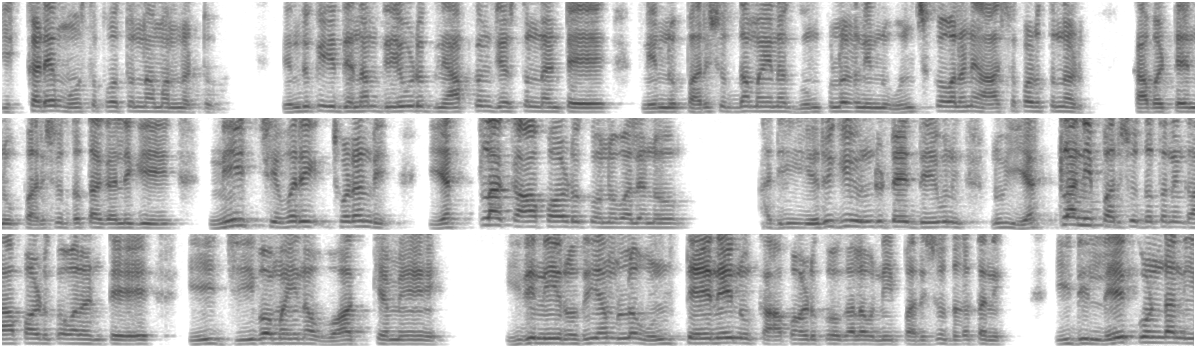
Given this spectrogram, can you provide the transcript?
ఇక్కడే మోసపోతున్నాం అన్నట్టు. ఎందుకు ఈ దినం దేవుడు జ్ఞాపకం చేస్తుండంటే నిన్ను పరిశుద్ధమైన గుంపులో నిన్ను ఉంచుకోవాలని ఆశపడుతున్నాడు. కాబట్టి నువ్వు పరిశుద్ధత కలిగి నీ చివరి చూడండి ఎట్లా కాపాడుకొనవలను అది ఎరిగి ఉండుటే దేవుని నువ్వు ఎట్లా నీ పరిశుద్ధతని కాపాడుకోవాలంటే ఈ జీవమైన వాక్యమే. ఇది నీ హృదయంలో ఉంటేనే నువ్వు కాపాడుకోగలవు నీ పరిశుద్ధతని. ఇది లేకుండా నీ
